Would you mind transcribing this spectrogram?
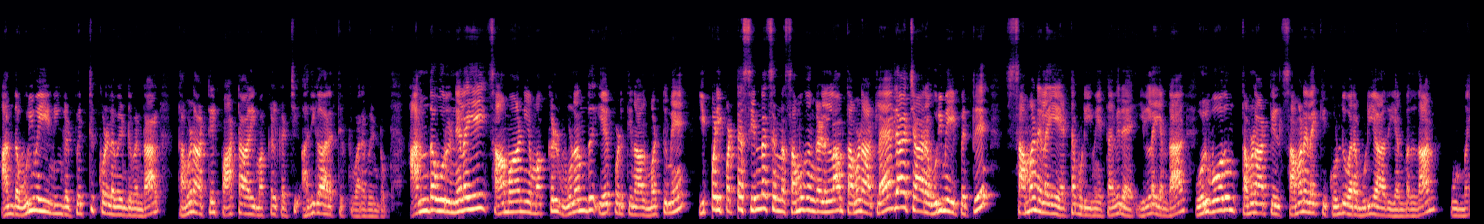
அந்த உரிமையை நீங்கள் பெற்றுக்கொள்ள வேண்டுமென்றால் தமிழ்நாட்டில் பாட்டாளி மக்கள் கட்சி அதிகாரத்திற்கு வர வேண்டும். அந்த ஒரு நிலையை சாமானிய மக்கள் உணர்ந்து ஏற்படுத்தினால் மட்டுமே இப்படிப்பட்ட சின்ன சின்ன சமூகங்கள் எல்லாம் தமிழ்நாட்டில் கலாச்சார உரிமையை பெற்று சமநிலையை எட்ட முடியுமே தவிர இல்லை என்றால் ஒருபோதும் தமிழ்நாட்டில் சமநிலைக்கு கொண்டு வர முடியாது என்பதுதான் உண்மை.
